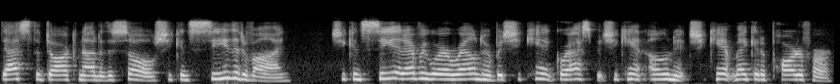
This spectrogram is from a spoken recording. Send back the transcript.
that's the dark night of the soul. She can see the divine she can see it everywhere around her but she can't grasp it. She can't own it. She can't make it a part of her.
